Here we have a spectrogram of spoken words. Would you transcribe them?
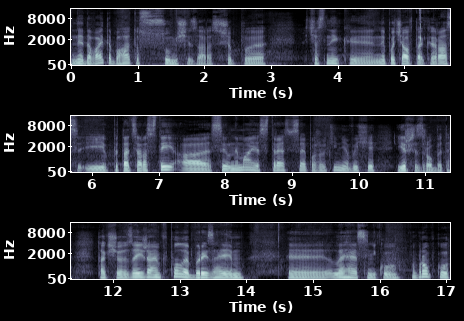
Не давайте багато суміші зараз, щоб е, часник е, не почав так раз і питатися рости, а сил немає, стрес, все пожовтіння, ви ще гірше зробите. Так що заїжджаємо в поле, бризгаємо е, легесеньку обробку.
